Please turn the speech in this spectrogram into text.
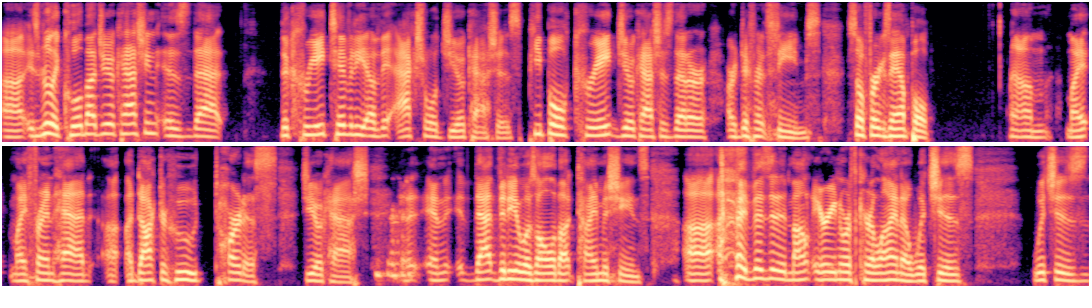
uh, is really cool about geocaching is that the creativity of the actual geocaches. People create geocaches that are are different themes. So, for example, um, my my friend had a, a, Doctor Who TARDIS geocache, and, and, that video was all about time machines. Uh, I visited Mount Airy, North Carolina, which is which is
